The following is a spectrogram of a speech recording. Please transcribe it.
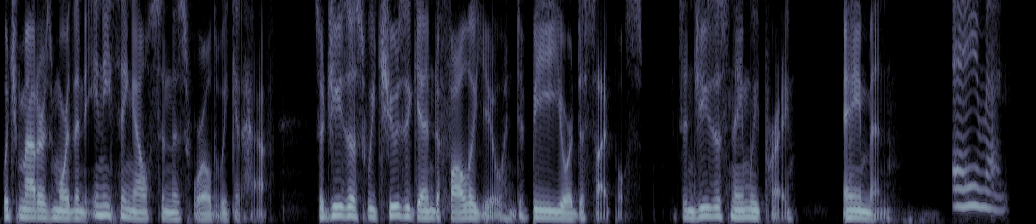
which matters more than anything else in this world we could have. So, Jesus, we choose again to follow you and to be your disciples. It's in Jesus' name we pray. Amen. Amen.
